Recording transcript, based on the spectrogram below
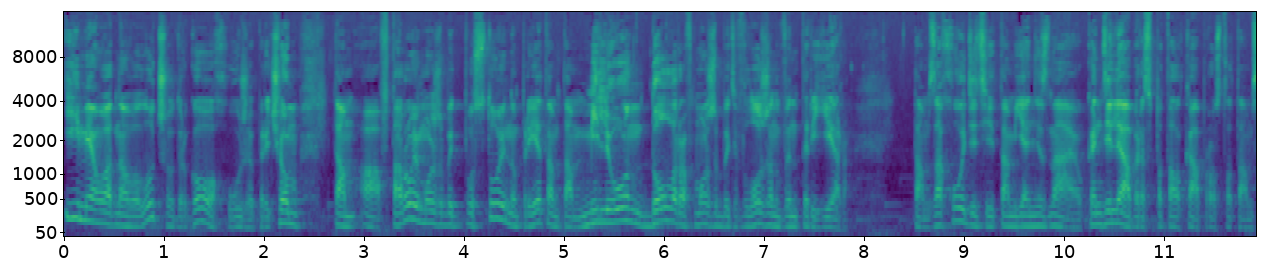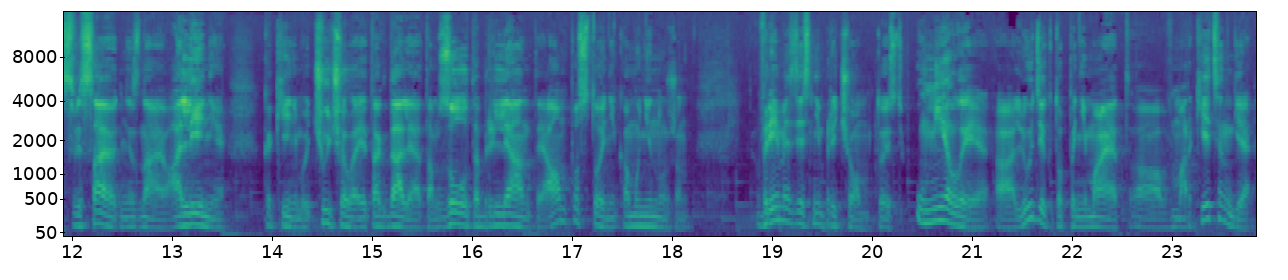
Имя у одного лучше, у другого хуже. Причем там а, второй может быть пустой, но при этом там миллион долларов может быть вложен в интерьер. Там заходите, и там, я не знаю, канделябры с потолка просто там свисают, не знаю, олени какие-нибудь, чучела и так далее, там золото, бриллианты, а он пустой, никому не нужен время здесь ни при чем. То есть умелые а, люди, кто понимает а, в маркетинге,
